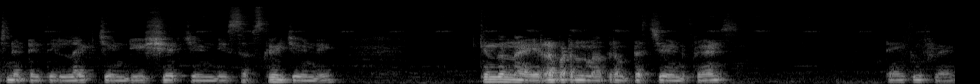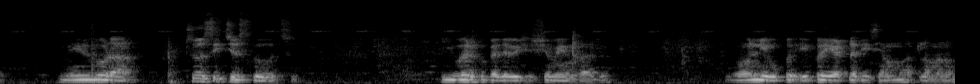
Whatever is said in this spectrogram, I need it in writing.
నచ్చినట్టయితే లైక్ చేయండి షేర్ చేయండి సబ్స్క్రైబ్ చేయండి. కింద ఉన్న ఎర్ర బటన్ మాత్రం ప్రెస్ చేయండి ఫ్రెండ్స్. థ్యాంక్ యూ ఫ్రెండ్స్ మీరు కూడా చూసి చేసుకోవచ్చు. ఈ వరకు పెద్ద విశేషం ఏం కాదు. ఓన్లీ ఉప ఇప్పుడు ఎట్లా తీసామో అట్లా మనం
